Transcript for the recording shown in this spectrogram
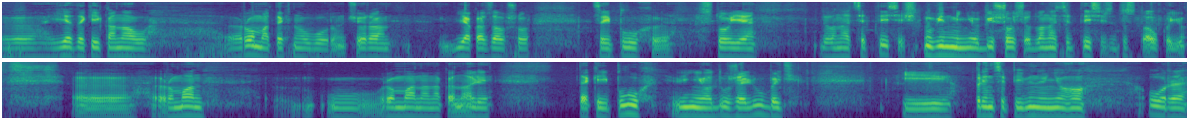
е, є такий канал Рома Техноворон. Вчора я казав, що цей плуг е, стоїть 12 тисяч. Ну, він мені обійшовся в 12 тисяч з доставкою. Е, Роман у Романа на каналі такий плуг, він його дуже любить. І, в принципі, він у нього оре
